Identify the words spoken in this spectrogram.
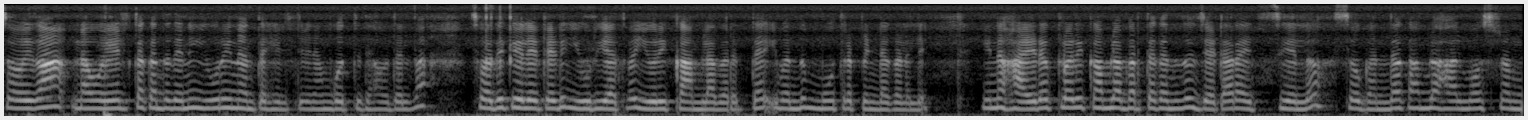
ಸೊ ಈಗ ನಾವು ಹೇಳ್ತಕ್ಕಂಥದ್ದೇನು ಯೂರಿನ್ ಅಂತ ಹೇಳ್ತೀವಿ, ನಮ್ಗೆ ಗೊತ್ತಿದೆ ಹೌದಲ್ವಾ? ಸೊ ಅದಕ್ಕೆ ರಿಲೇಟೆಡ್ ಯೂರಿಯಾ ಅಥವಾ ಯೂರಿಕ್ ಆಮ್ಲ ಬರುತ್ತೆ, ಈ ಒಂದು ಮೂತ್ರಪಿಂಡಗಳಲ್ಲಿ. ಇನ್ನು ಹೈಡ್ರೋಕ್ಲೋರಿಕ್ ಆಮ್ಲ ಬರ್ತಕ್ಕಂಥದ್ದು ಜಠರ ಎಚ್ ಸಿ ಎಲ್ ಸೊ ಗಂಧಕಾಮ್ಲ ಆಲ್ಮೋಸ್ಟ್ ನಮ್ಮ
